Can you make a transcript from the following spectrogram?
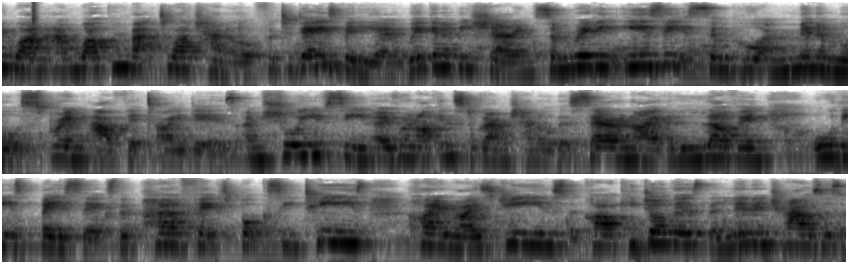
everyone and welcome back to our channel. For today's video, we're going to be sharing some really easy, simple and minimal spring outfit ideas. I'm sure you've seen over on our Instagram channel that Sarah and I are loving all these basics, the perfect boxy tees, high-rise jeans, the khaki joggers, the linen trousers,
